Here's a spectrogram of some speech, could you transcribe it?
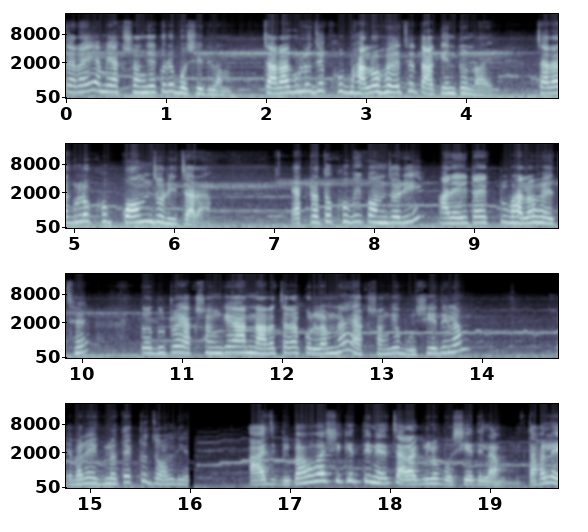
চারাই আমি একসঙ্গে করে বসিয়ে দিলাম। চারাগুলো যে খুব ভালো হয়েছে তা কিন্তু নয়। চারাগুলো খুব কমজোরি চারা। একটা তো খুবই কমজোরি আর এইটা একটু ভালো হয়েছে। তো দুটো একসঙ্গে আর নাড়াচাড়া করলাম না, একসঙ্গে বসিয়ে দিলাম। এবারে এগুলোতে একটু জল দিয়ে আজ বিবাহবার্ষিকীর দিনে চারাগুলো বসিয়ে দিলাম। তাহলে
